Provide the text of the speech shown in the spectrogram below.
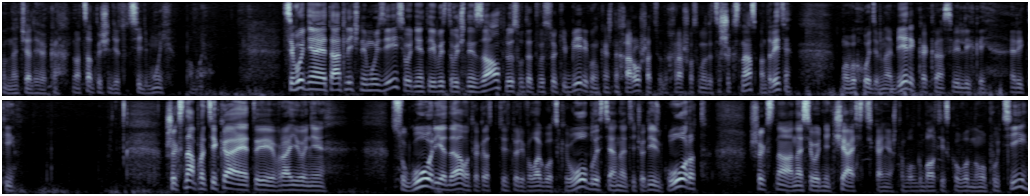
в начале века, 20 1907, по-моему. Сегодня это отличный музей, сегодня это и выставочный зал, плюс вот этот высокий берег, он, конечно, хорош, отсюда хорошо смотрится Шексна, смотрите. Мы выходим на берег как раз Великой реки. Шексна протекает и в районе Сугорья, да, вот как раз по территории Вологодской области она течет. Есть город Шексна, она сегодня часть, конечно, Волго-Балтийского водного пути,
